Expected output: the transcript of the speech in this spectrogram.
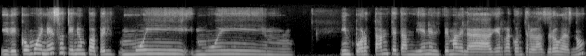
y de cómo en eso tiene un papel muy, muy mm, importante también el tema de la guerra contra las drogas, ¿no?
